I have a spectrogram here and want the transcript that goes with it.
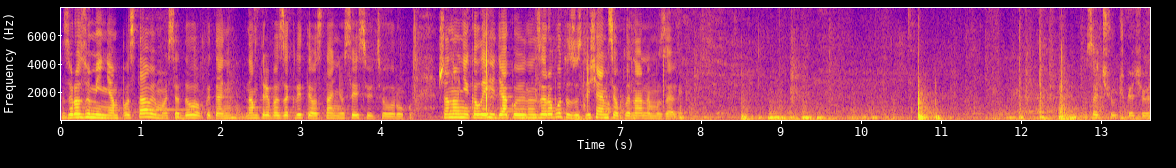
з розумінням поставимося до питань. Нам треба закрити останню сесію цього року. Шановні колеги, дякую за роботу. Зустрічаємося в пленарному залі. Зачучка.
